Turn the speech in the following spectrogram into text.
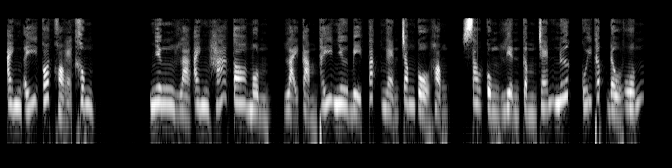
anh ấy có khỏe không? Nhưng là anh há to mồm, lại cảm thấy như bị tắc nghẹn trong cổ họng, sau cùng liền cầm chén nước cúi thấp đầu uống.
